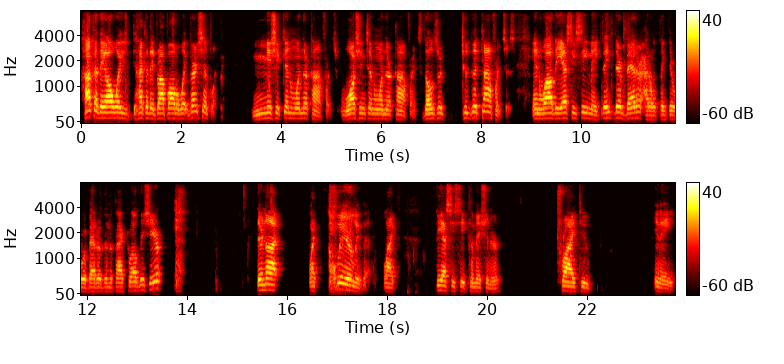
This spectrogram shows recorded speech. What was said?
How could they always? How could they drop all the way? Very simply, Michigan won their conference. Washington won their conference. Those are two good conferences. And while the SEC may think they're better, I don't think they were better than the Pac 12 this year. They're not like clearly better. Like the SEC commissioner tried to, in a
